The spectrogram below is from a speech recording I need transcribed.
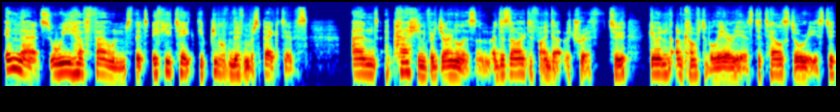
in that, we have found that if you take the people from different perspectives and a passion for journalism, a desire to find out the truth, to go in uncomfortable areas, to tell stories, to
